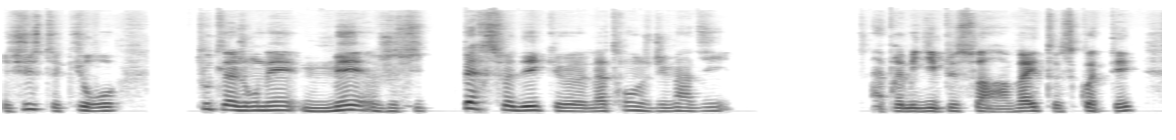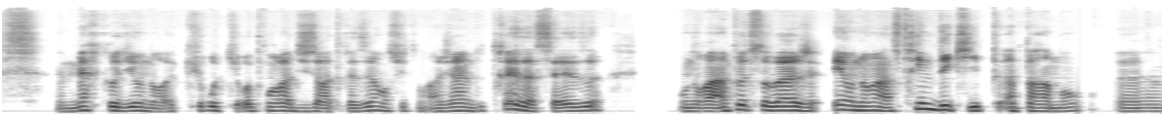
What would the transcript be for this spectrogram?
juste Kuro toute la journée, mais je suis persuadé que la tranche du mardi après-midi plus soir va être squattée. Mercredi, on aura Kuro qui reprendra de 10h à 13h. Ensuite, on aura Jérém de 13 à 16. On aura un peu de sauvage et on aura un stream d'équipe, apparemment. Euh,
